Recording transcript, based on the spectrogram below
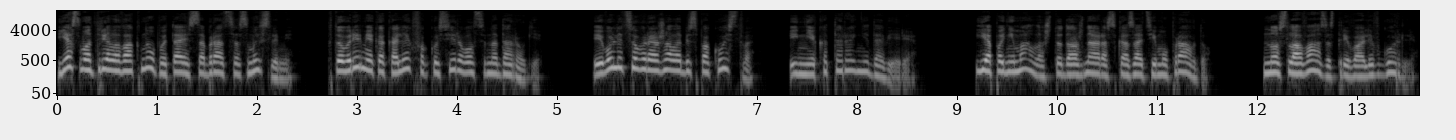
Я смотрела в окно, пытаясь собраться с мыслями, в то время как Олег фокусировался на дороге. Его лицо выражало беспокойство и некоторое недоверие. Я понимала, что должна рассказать ему правду, но слова застревали в горле.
